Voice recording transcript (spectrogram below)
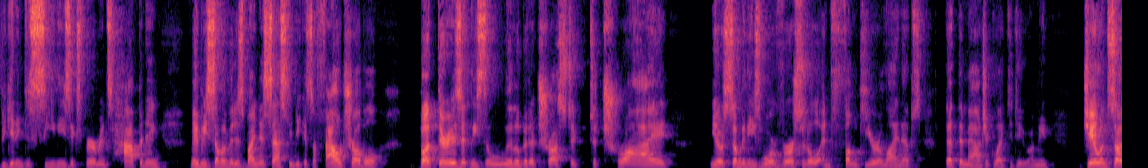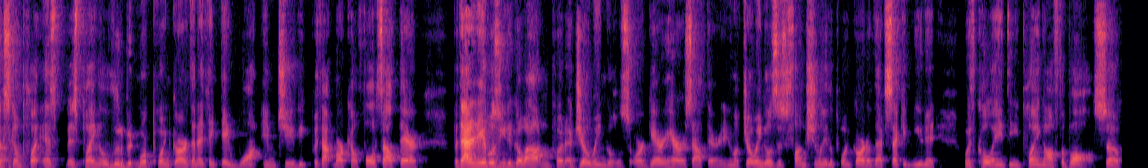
beginning to see these experiments happening. Maybe some of it is by necessity because of foul trouble, but there is at least a little bit of trust to to try. You know, some of these more versatile and funkier lineups that the Magic like to do. I mean, Jalen Suggs is play has, is playing a little bit more point guard than I think they want him to be, without Markelle Fultz out there. But that enables you to go out and put a Joe Ingles or Gary Harris out there. And look, Joe Ingles is functionally the point guard of that second unit with Cole Anthony playing off the ball. So,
